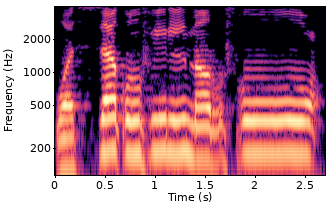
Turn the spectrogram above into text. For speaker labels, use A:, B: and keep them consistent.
A: وَالسَّقْفِ الْمَرْفُوعِ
